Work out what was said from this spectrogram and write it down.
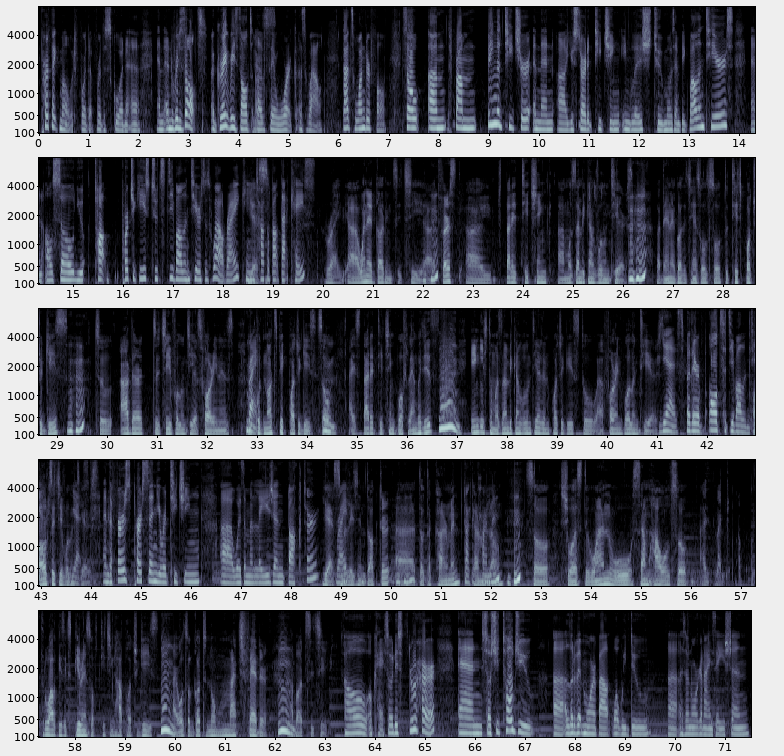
perfect mode for the for the school and uh, and and the results a great result Yes. of their work as well. That's wonderful. So um, from being a teacher and then uh, you started teaching English to Mozambique volunteers and also you taught Portuguese to volunteers as well, right? Can you Yes. talk about that case? Right. Uh, when I got into Chi, uh, Mhm. at first I started teaching uh, Mozambican volunteers, Mhm. but then I got a chance also to teach Portuguese Mhm. to other Tzu Chi volunteers, foreigners Right. who could not speak Portuguese. So Mm. I started teaching both languages: Mm. uh, English to Mozambican volunteers and Portuguese to uh, foreign volunteers. Yes, but they're all Tzu Chi volunteers. All Yes. volunteers. And the first person you were teaching uh, was a Malaysian doctor. Yes, right? Malaysian doctor, uh, Mhm. Dr. Carmen. Dr. Long. Carmen. Mhm. So she was the one who somehow also, I like throughout this experience of teaching her Portuguese, Mm. I also got to know much further Mm. about Tzu Chi. Oh, okay. So it is through her. And so she told you uh, a little bit more about what we do uh, as an organization.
